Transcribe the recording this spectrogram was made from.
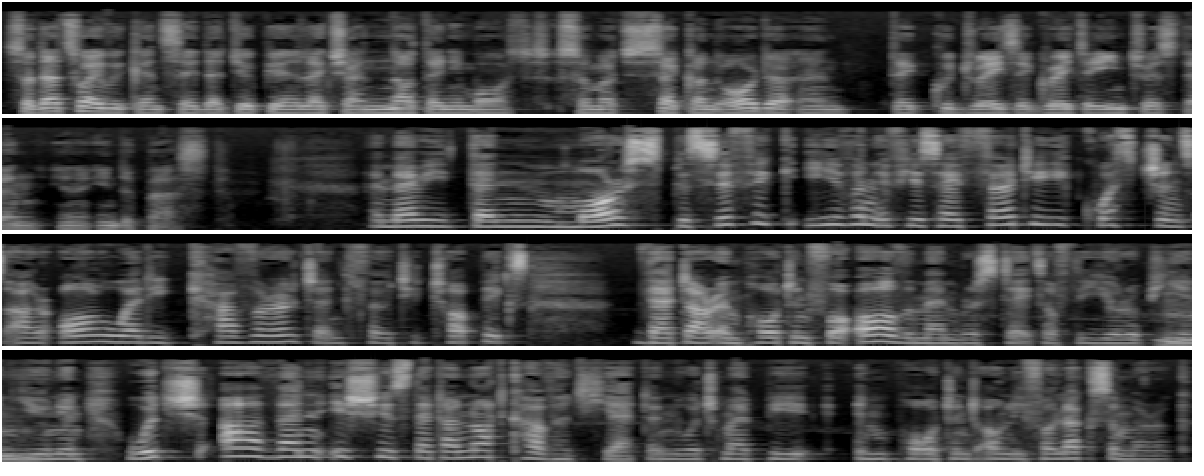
So that's why we can say that European elections are not anymore so much second order, and they could raise a greater interest than in, in the past. And maybe then more specific, even if you say 30 questions are already covered and 30 topics, that are important for all the member states of the European mm. Union, which are then issues that are not covered yet and which might be important only for Luxembourg?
